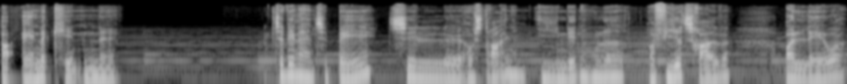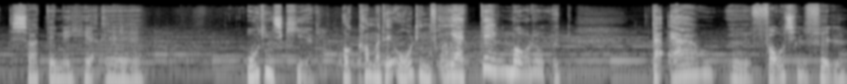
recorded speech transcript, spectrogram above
og anerkendende. Så vender han tilbage til Australien i 1934 og laver så denne her øh, Odinskirke. Hvor kommer det Odin fra? Ja, det må du. Der er jo øh, fortilfælde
